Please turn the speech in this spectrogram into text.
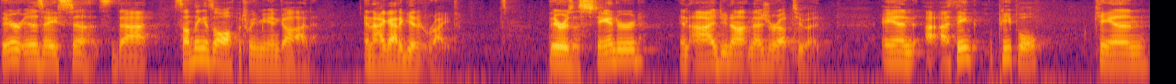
there is a sense that something is off between me and God, and I got to get it right. There is a standard, and I do not measure up to it. And I think people can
